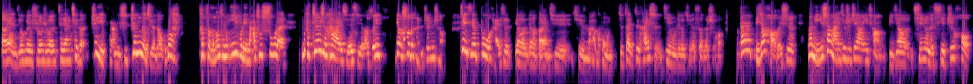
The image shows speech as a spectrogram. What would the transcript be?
导演就会说说佳佳这个这一块，你是真的觉得哇。他怎么能从衣服里拿出书来？他真是太爱学习了，所以要说的很真诚。这些度还是要要导演去去把控。就在最开始进入这个角色的时候，但是比较好的是，那你一上来就是这样一场比较亲热的戏之后，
